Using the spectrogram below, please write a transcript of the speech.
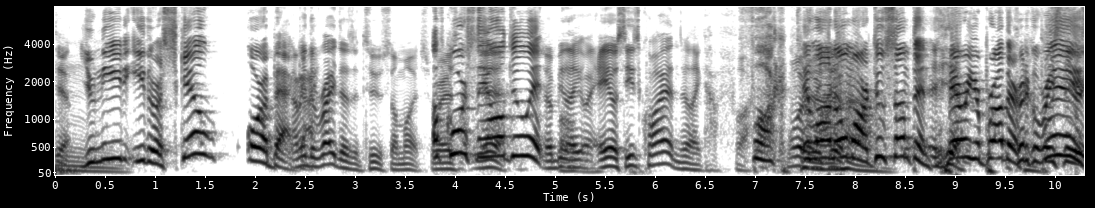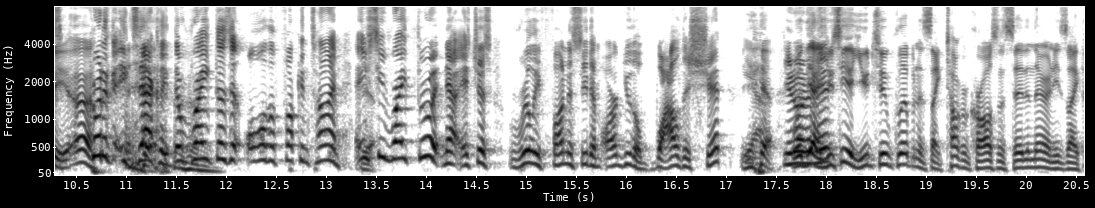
Yeah. You need either a skill or a bad I mean, the right does it too so much. Of whereas- course, they all do it. It'll be like AOC's quiet, and they're like, "Ah, fuck." Fuck. What are we Ilhan doing? Omar, do something. Bury your brother. Critical race Please. theory, uh. Critical, exactly. The right does it all the fucking time. And you see right through it. Now, it's just really fun to see them argue the wildest shit. Yeah. You know well, what I mean? you see a YouTube clip and it's like Tucker Carlson sitting there and he's like,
